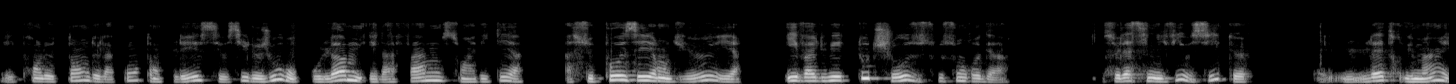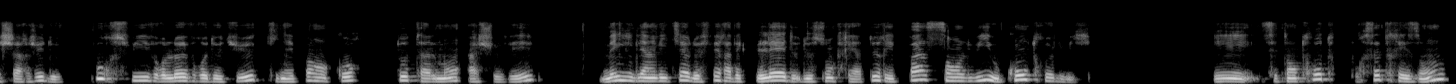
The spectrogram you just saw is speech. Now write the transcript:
et prend le temps de la contempler. C'est aussi le jour où, l'homme et la femme sont invités à, à, se poser en Dieu et à évaluer toute chose sous son regard. Cela signifie aussi que l'être humain est chargé de poursuivre l'œuvre de Dieu qui n'est pas encore totalement achevée mais il est invité à le faire avec l'aide de son Créateur et pas sans lui ou contre lui. Et c'est entre autres pour cette raison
